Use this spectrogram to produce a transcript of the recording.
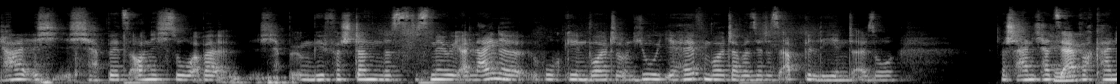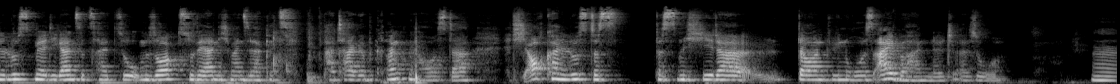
Ja, ich, ich habe jetzt auch nicht so, aber ich habe irgendwie verstanden, dass, dass Mary alleine hochgehen wollte und Hugh ihr helfen wollte, aber sie hat es abgelehnt. Also wahrscheinlich hat sie Okay. einfach keine Lust mehr, die ganze Zeit so umsorgt zu werden. Ich meine, sie lag jetzt ein paar Tage im Krankenhaus. Da hätte ich auch keine Lust, dass, dass mich jeder dauernd wie ein rohes Ei behandelt. Also Hm.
